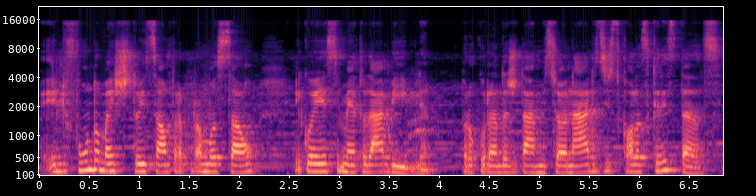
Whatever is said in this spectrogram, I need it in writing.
ele funda uma instituição para promoção e conhecimento da Bíblia, procurando ajudar missionários e escolas cristãs.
